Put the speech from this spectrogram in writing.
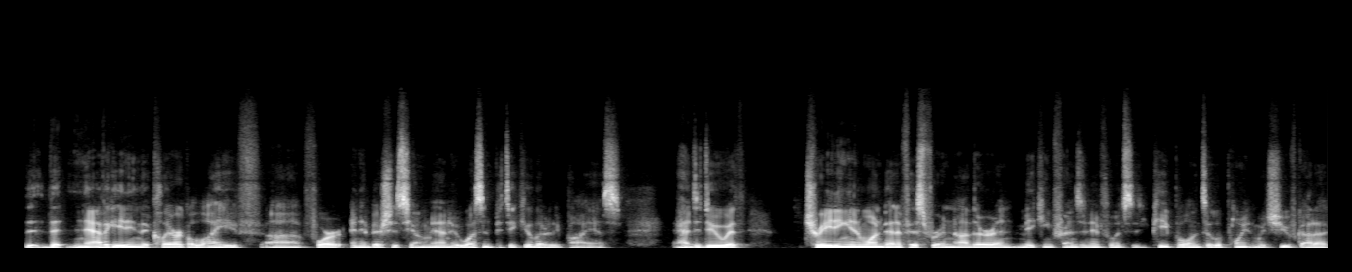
the, the navigating the clerical life uh, for an ambitious young man who wasn't particularly pious had to do with trading in one benefice for another and making friends and influencing people until the point in which you've got a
